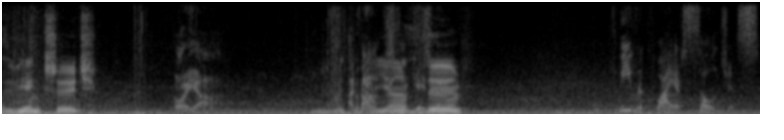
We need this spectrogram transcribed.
e, zwiększyć. No Mamy jazdy. We require soldiers.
